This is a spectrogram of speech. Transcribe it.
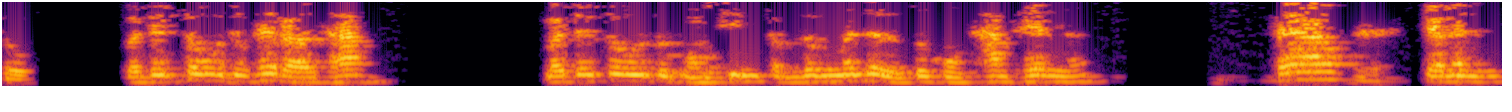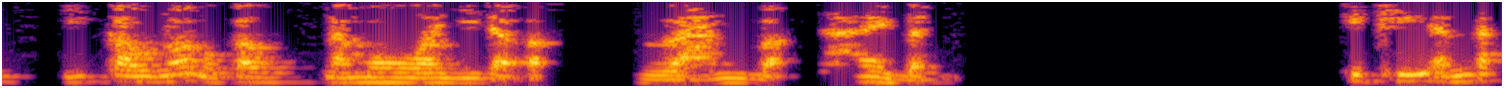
tu. Và tôi tu tôi phải rời tham. Mà tôi tu tôi còn xin tầm lưng mới là tôi còn tham thêm nữa. Thấy không? Ừ. Cho nên chỉ câu nói một câu Nam Mô A Di Đà Phật vạn vật hai bệnh cái khi anh đắc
